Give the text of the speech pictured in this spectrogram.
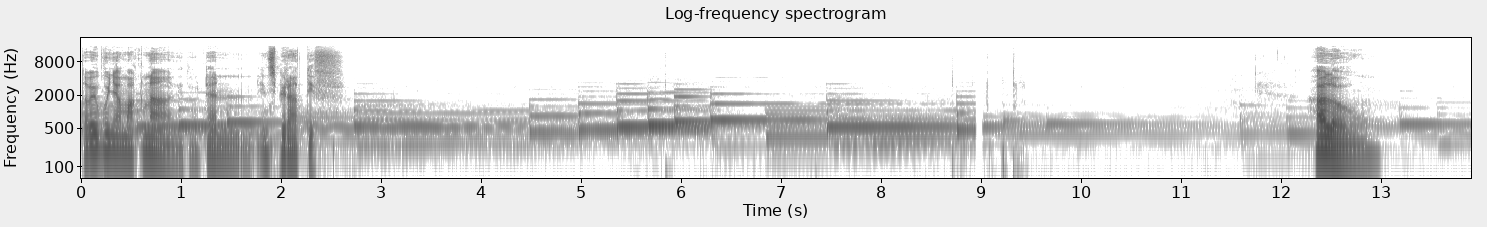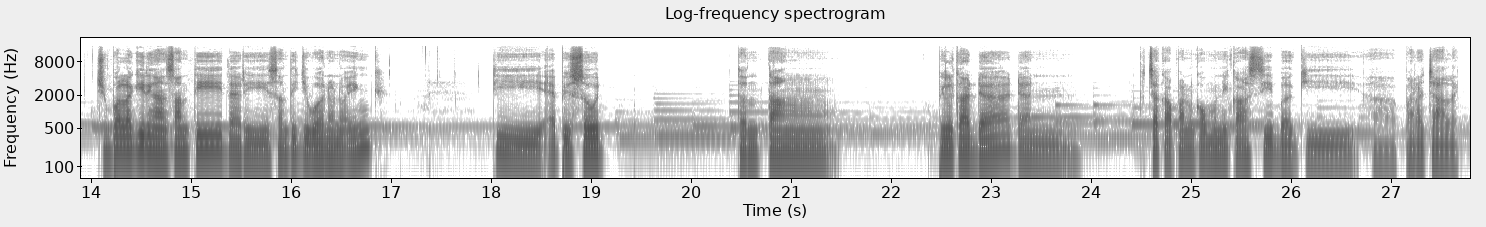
tapi punya makna gitu dan inspiratif. Halo, Jumpa lagi dengan Santi dari Santi Jiwanono Inc. Di episode tentang pilkada dan kecakapan komunikasi bagi uh, para caleg.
